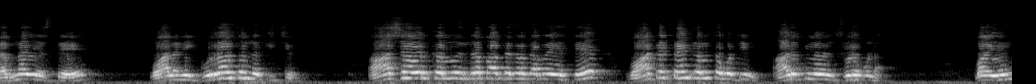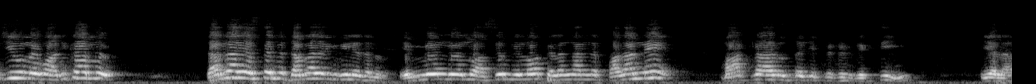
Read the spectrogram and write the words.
ధర్నా చేస్తే వాళ్ళని గుర్రాలతో దక్కించారు ఆశా వర్కర్లు ఇంద్రపాల్ దగ్గర ధర్నా చేస్తే వాటర్ ట్యాంకర్లతో కొట్టింది. ఆడపిల్లలను చూడకుండా. మా ఎన్జిఓలో మా అధికారులు ధర్నా చేస్తే మీరు ధర్నా జరిగి వీలేదన్నారు. ఎమ్మెల్యేలు అసెంబ్లీలో తెలంగాణ అనే పదాన్నే మాట్లాడొద్దని చెప్పినటువంటి వ్యక్తి ఇలా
